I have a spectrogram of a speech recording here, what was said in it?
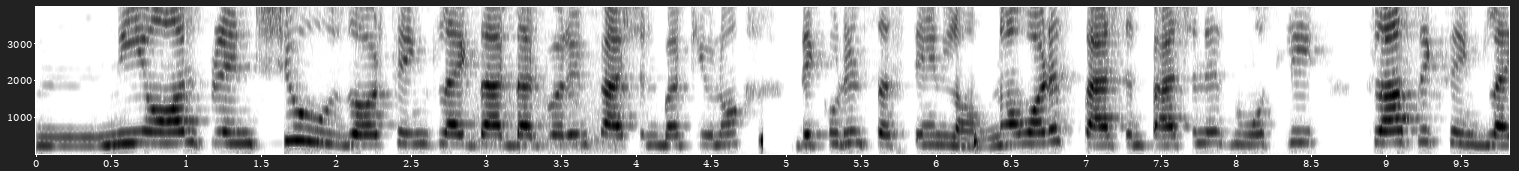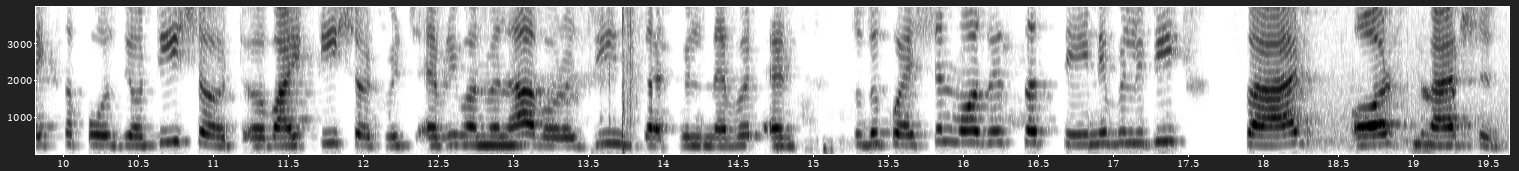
neon print shoes or things like that that were in fashion but you know they couldn't sustain long. Now what is fashion? Fashion is mostly classic things like suppose your t-shirt a white t-shirt which everyone will have or a jeans that will never end. So the question was is sustainability fad or Yeah. fashion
